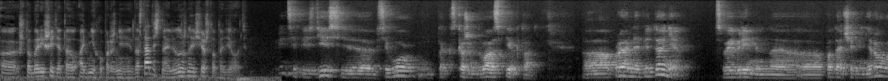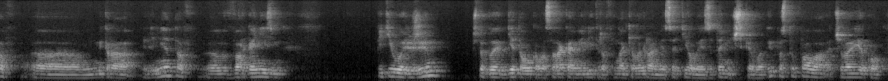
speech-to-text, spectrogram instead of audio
э, чтобы решить это одних упражнений достаточно или нужно еще что-то делать? В принципе, здесь э, всего, так скажем, два аспекта. Правильное питание, своевременная подача минералов, микроэлементов в организм, питьевой режим, чтобы где-то около 40 мл на килограмм веса тела изотонической воды поступало человеку.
